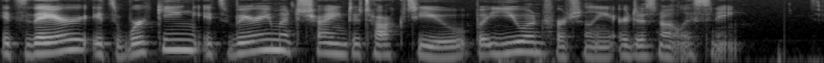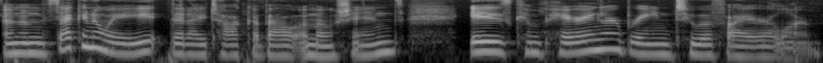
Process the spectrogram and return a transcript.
It's there, it's working, it's very much trying to talk to you, but you unfortunately are just not listening. And then the second way that I talk about emotions is comparing our brain to a fire alarm.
